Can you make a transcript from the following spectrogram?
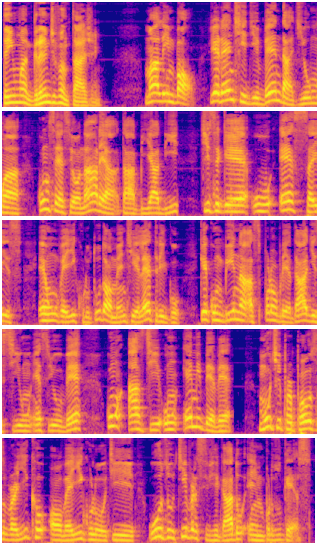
tem uma grande vantagem. Ma Linbao, gerente de venda de uma concessionária da Biadi, disse que o E6 é um veículo totalmente elétrico que combina as propriedades de um SUV com as de um MPV, Multipurpose Vehicle ou veículo de uso diversificado em português.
